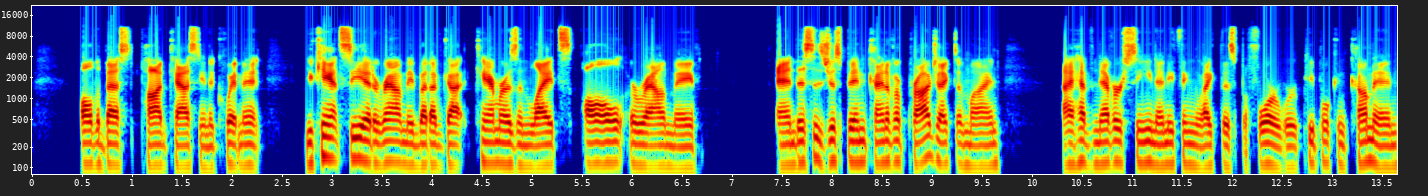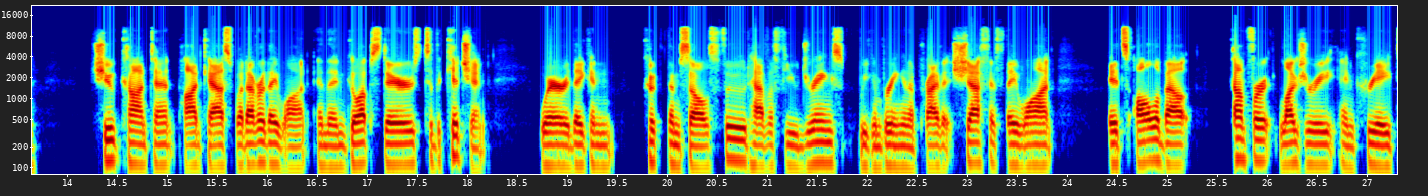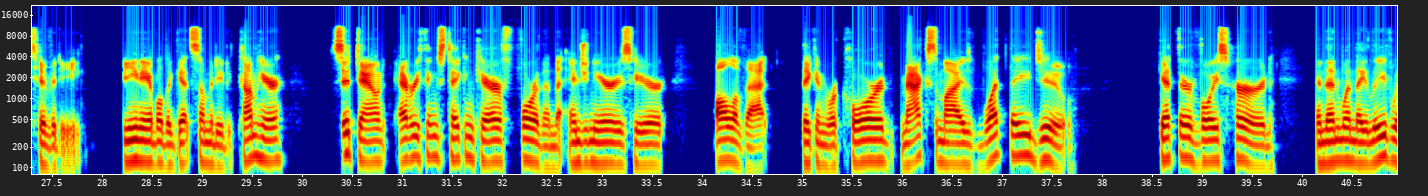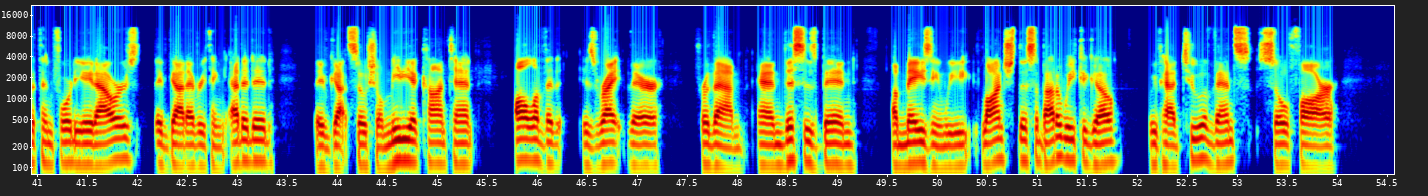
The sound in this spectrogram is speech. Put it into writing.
all the best podcasting equipment. You can't see it around me, but I've got cameras and lights all around me. And this has just been kind of a project of mine. I have never seen anything like this before where people can come in, shoot content, podcast, whatever they want, and then go upstairs to the kitchen where they can cook themselves food, have a few drinks. We can bring in a private chef if they want. It's all about comfort, luxury, and creativity. Being able to get somebody to come here, sit down, everything's taken care of for them. The engineer is here, all of that. They can record, maximize what they do, get their voice heard. And then when they leave within 48 hours, they've got everything edited, they've got social media content, all of it is right there for them. And this has been amazing. We launched this about a week ago. We've had two events so far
